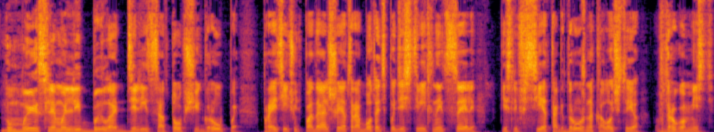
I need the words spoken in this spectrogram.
Ну мыслимо ли было отделиться от общей группы, пройти чуть подальше и отработать по действительной цели, если все так дружно колочат ее в другом месте?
